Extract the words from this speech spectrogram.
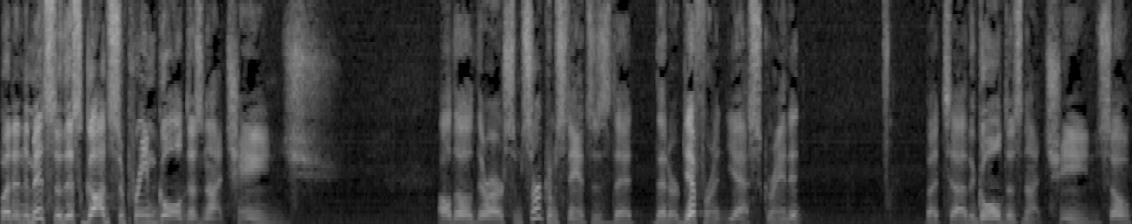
But in the midst of this, God's supreme goal does not change. Although there are some circumstances that, that are different, yes, granted. But uh, the goal does not change. So,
